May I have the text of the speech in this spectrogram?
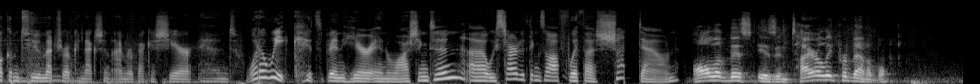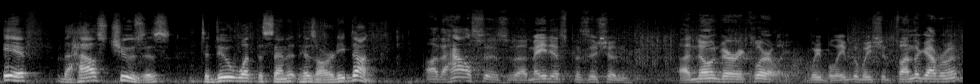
Welcome to Metro Connection. I'm Rebecca Sheir, and what a week it's been here in Washington. Uh, we started things off with a shutdown. All of this is entirely preventable if the House chooses to do what the Senate has already done. Uh, the House has uh, made its position uh, known very clearly. We believe that we should fund the government,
